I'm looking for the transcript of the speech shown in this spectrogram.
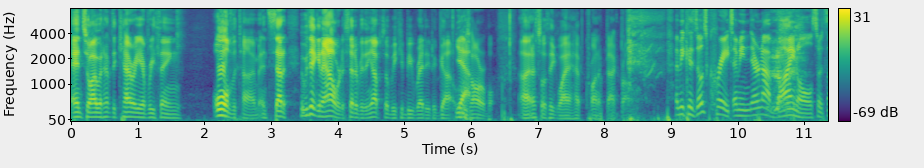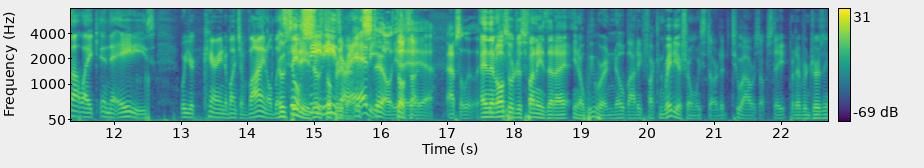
and so I would have to carry everything all the time and set it. It would take an hour to set everything up so we could be ready to go. It Yeah. was horrible. Uh, that's also I think why I have chronic back problems. I mean, because those crates, I mean, they're not vinyl, so it's not like in the '80s where you're carrying a bunch of vinyl, but It still, CDs. It was still pretty are bad. heavy. It's still, yeah, Still yeah, suck. yeah, absolutely. and then also just funny is that I, you know, we were a nobody fucking radio show when we started, two hours upstate, whatever in Jersey,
